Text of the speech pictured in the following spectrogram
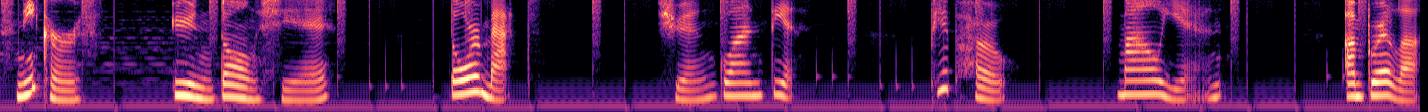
sneakers 运动鞋，doormat 玄关垫，peephole 猫眼。umbrella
